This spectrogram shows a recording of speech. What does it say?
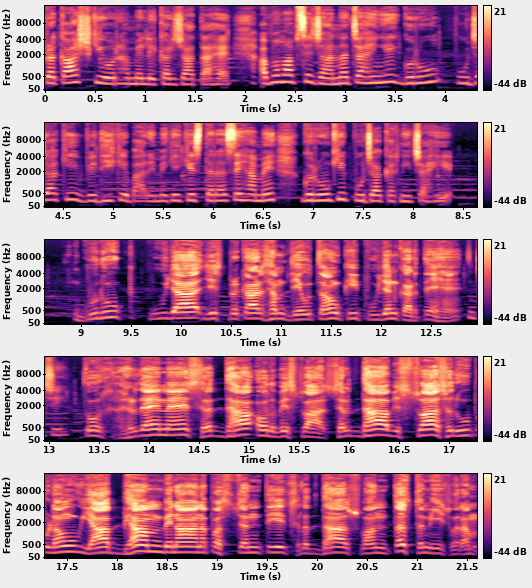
प्रकाश की ओर हमें लेकर जाता है। अब हम आपसे जानना चाहेंगे गुरु पूजा की विधि के बारे में कि किस तरह से हमें गुरुओं की पूजा करनी चाहिए। गुरु पूजा जिस प्रकार से हम देवताओं की पूजन करते हैं जी। तो हृदय में श्रद्धा और विश्वास श्रद्धा विश्वास रूपणौ याभ्याम बिना न पश्यन्ति श्रद्धा स्वांतस्थमीश्वरम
